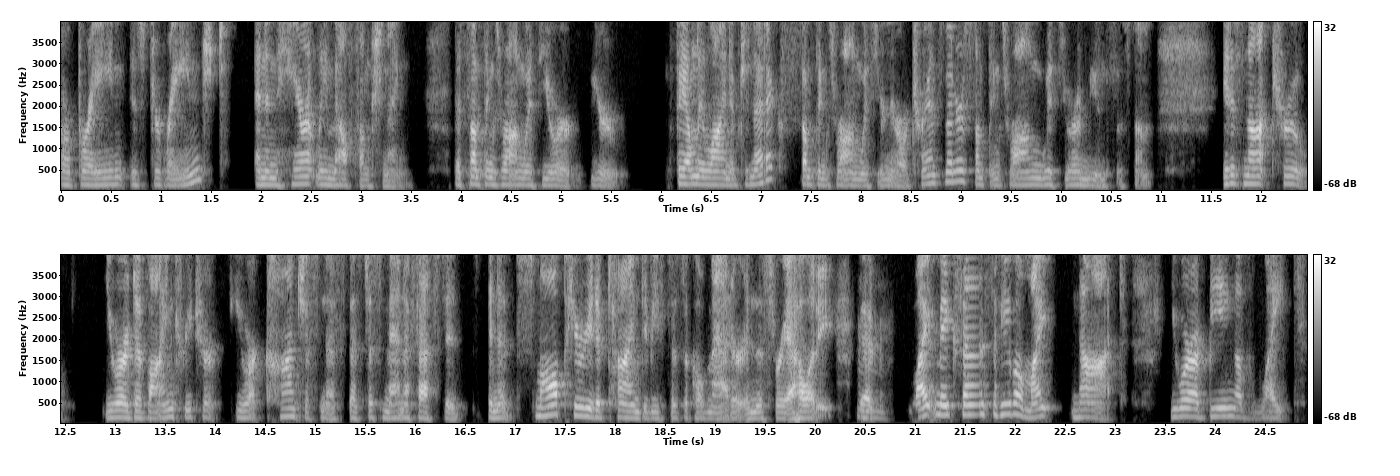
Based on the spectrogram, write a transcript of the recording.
or brain is deranged and inherently malfunctioning that something's wrong with your your family line of genetics something's wrong with your neurotransmitters something's wrong with your immune system. It is not true you are a divine creature you are consciousness that's just manifested in a small period of time to be physical matter in this reality that mm. might make sense to people might not you are a being of light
